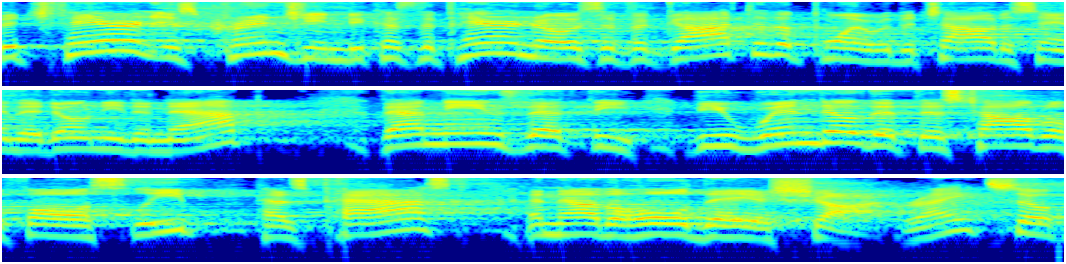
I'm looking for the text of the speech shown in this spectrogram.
The parent is cringing because the parent knows if it got to the point where the child is saying they don't need a nap, that means that the, the window that this child will fall asleep has passed, and now the whole day is shot, right? So,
